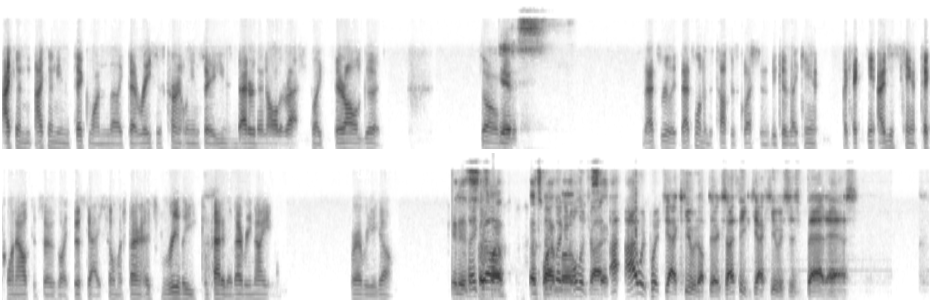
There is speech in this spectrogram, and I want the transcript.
I couldn't I couldn't even pick one like that races currently and say he's better than all the rest. Like they're all good. So Yes. that's really that's one of the toughest questions because I can't like I can't I just can't pick one out that says like this guy's so much better. It's really competitive every night wherever you go. It is. Like, that's why. That's why I like an love. older driver. I, I would put Jack Hewitt up there because I think Jack Hewitt's just badass.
